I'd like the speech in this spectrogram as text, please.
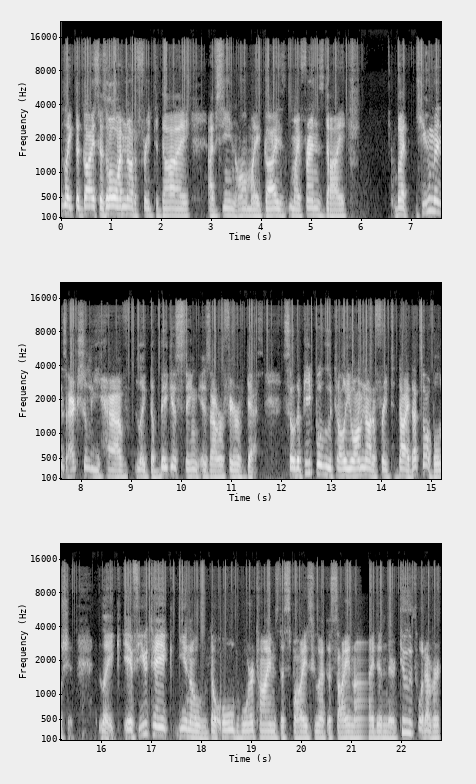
like the guy says, "Oh, I'm not afraid to die." I've seen all my guys, my friends die but humans actually have like the biggest thing is our fear of death so the people who tell you i'm not afraid to die that's all bullshit like if you take you know the old war times the spies who had the cyanide in their tooth whatever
